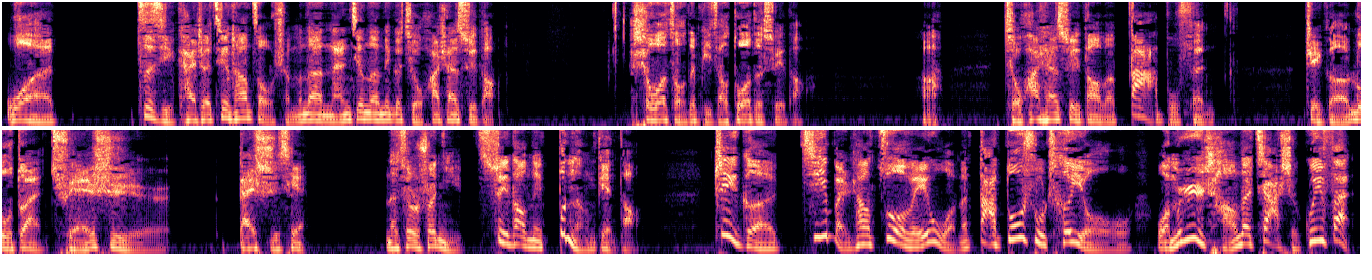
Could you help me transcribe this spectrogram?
我自己开车经常走什么呢？南京的那个九华山隧道，是我走的比较多的隧道啊。九华山隧道的大部分这个路段全是白实线，那就是说你隧道内不能变道。这个基本上作为我们大多数车友我们日常的驾驶规范。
